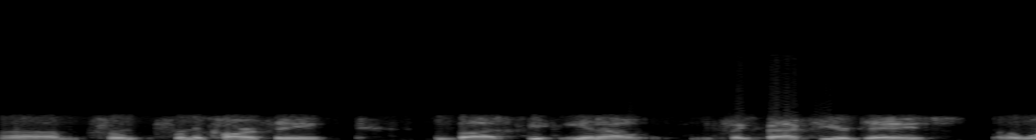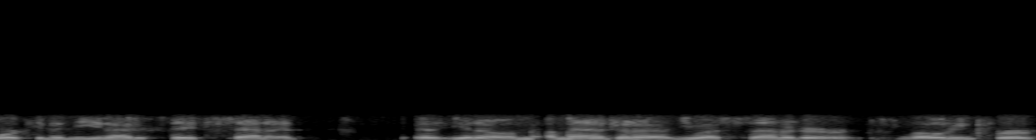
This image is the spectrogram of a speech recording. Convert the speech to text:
um, for for McCarthy. But you know, think back to your days uh, working in the United States Senate. uh, you know, imagine a U.S. senator voting for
